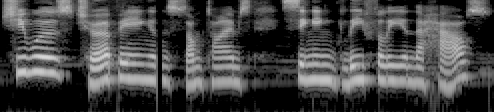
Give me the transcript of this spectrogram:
She was chirping and sometimes singing gleefully in the house.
